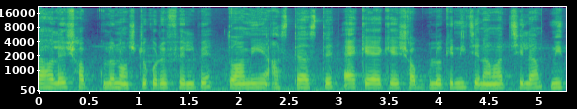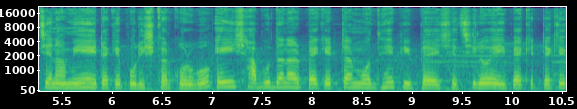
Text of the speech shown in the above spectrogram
তাহলে সবগুলো নষ্ট করে ফেলবে। তো আমি আস্তে আস্তে একে একে সবগুলোকে নিচে নামাচ্ছিলাম। নিচে নামিয়ে এটাকে পরিষ্কার করব। এই সাবুদানার প্যাকেটটার মধ্যে পিঁপড়া এসেছিল। এই প্যাকেটটাকে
